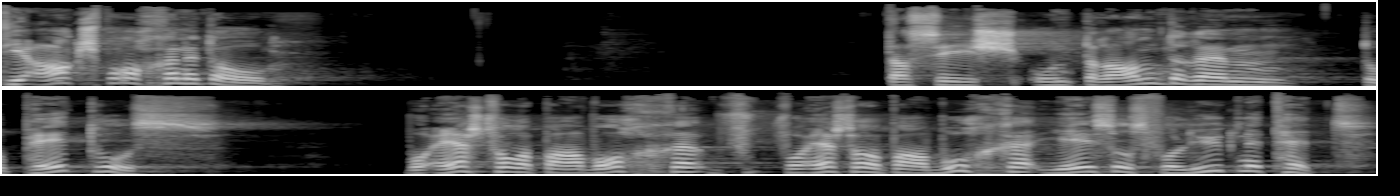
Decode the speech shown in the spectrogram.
die Angesprochenen hier, das ist unter anderem der Petrus, wo erst vor ein paar Wochen, vor erst vor ein paar Wochen Jesus verleugnet hat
